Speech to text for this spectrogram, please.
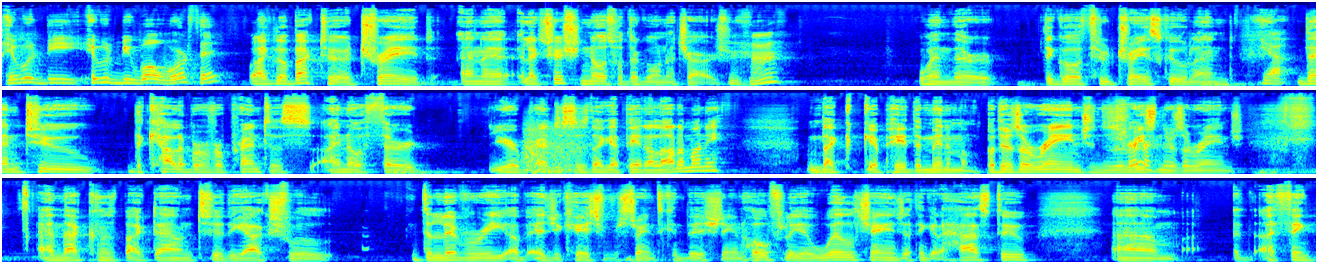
it would be it would be well worth it. Well, I go back to a trade, and an electrician knows what they're going to charge Mm-hmm. when they're they go through trade school, and Yeah. then to the caliber of apprentice. I know third year apprentices that get paid a lot of money, and that get paid the minimum. But there's a range, and there's Sure. a reason there's a range, and that comes back down to the actual delivery of education for strength conditioning, and hopefully it will change. I think it has to. Um, I- think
